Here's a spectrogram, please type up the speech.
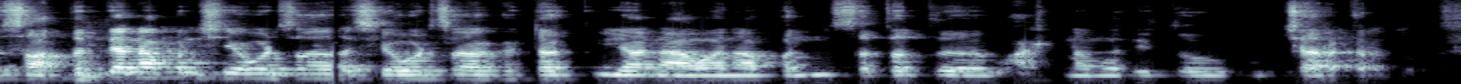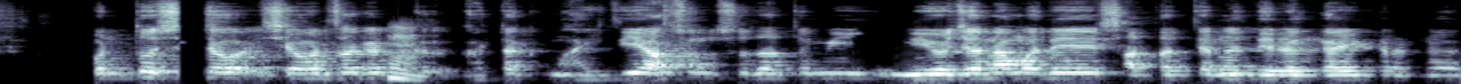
सातत्यानं आपण शेवटचा शेवटचा घटक या नावानं आपण सतत भाषणामध्ये तो उच्चार करतो. पण तो शेव- शेवटचा घटक घटक माहिती असून सुद्धा तुम्ही नियोजनामध्ये सातत्यानं दिरंगाई करणं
